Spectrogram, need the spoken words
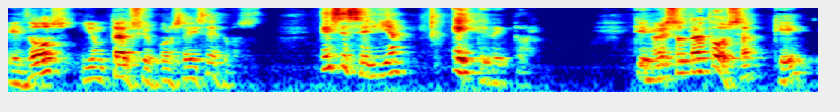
es 2 y un tercio por 6 es 2. Ese sería este vector, que no es otra cosa que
